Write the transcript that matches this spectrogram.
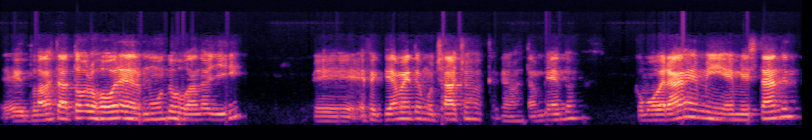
Eh, van a estar todos los jóvenes del mundo jugando allí. Eh, efectivamente, muchachos que, nos están viendo, como verán en mi, en mi standing,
